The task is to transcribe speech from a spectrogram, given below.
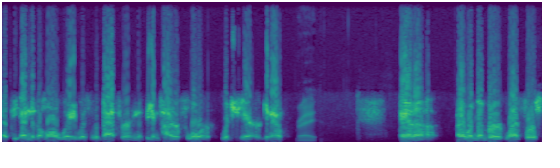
at the end of the hallway was the bathroom that the entire floor would share. You know. Right. And uh, I remember when I first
